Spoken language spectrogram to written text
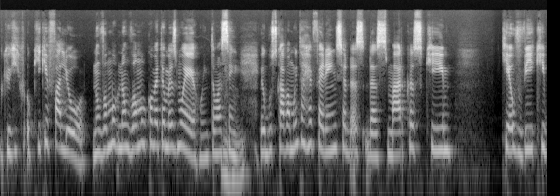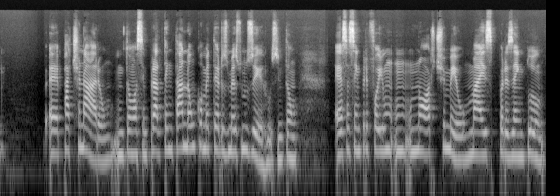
O que, o que, que, falhou? Não vamos, não vamos cometer o mesmo erro. Então, assim, uhum. eu buscava muita referência das, das marcas que, que eu vi que é, patinaram. Então, assim, para tentar não cometer os mesmos erros. Então, essa sempre foi um, um norte meu. Mas, por exemplo,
